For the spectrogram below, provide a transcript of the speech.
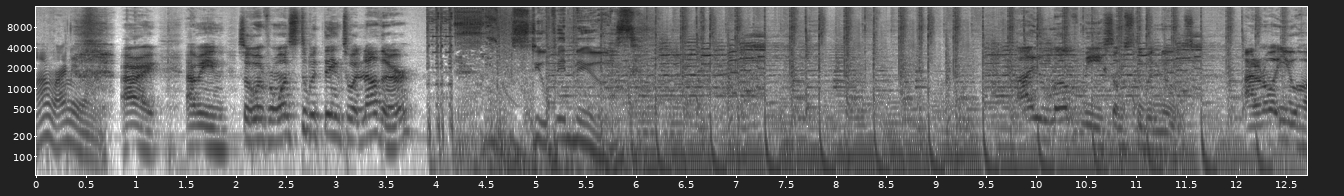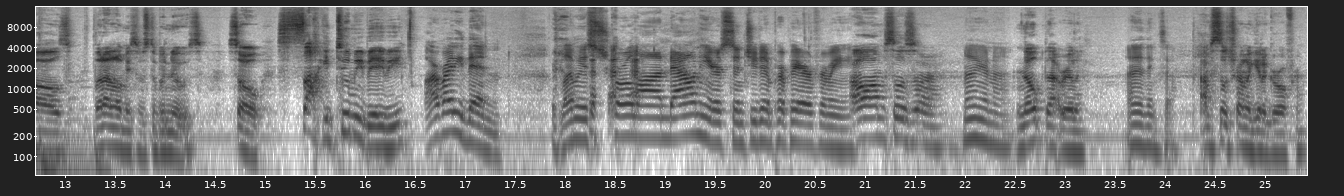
alrighty then. all right. I mean, so going from one stupid thing to another. Stupid news. I love me some stupid news. I don't know about you, Halls, but I love me some stupid news. So suck it to me, baby. Alrighty then. Let me scroll on down here since you didn't prepare for me. Oh, I'm so sorry. No, you're not. Nope, not really. I didn't think so. I'm still trying to get a girlfriend.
